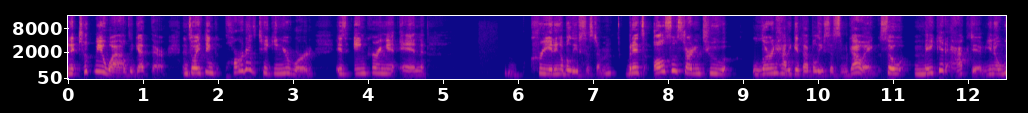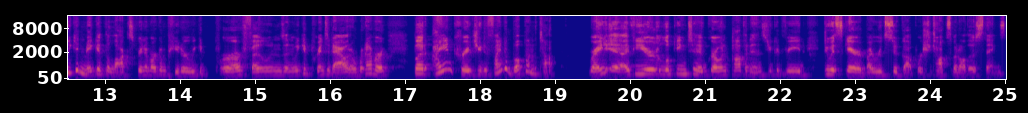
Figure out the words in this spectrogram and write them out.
And it took me a while to get there. And so I think part of taking your word is anchoring it in creating a belief system, but it's also starting to learn how to get that belief system going. So make it active. You know, we can make it the lock screen of our computer, we could or our phones and we could print it out or whatever. But I encourage you to find a book on the topic, right? If you're looking to grow in confidence, you could read Do It Scared by Ruth Soukup, where she talks about all those things.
